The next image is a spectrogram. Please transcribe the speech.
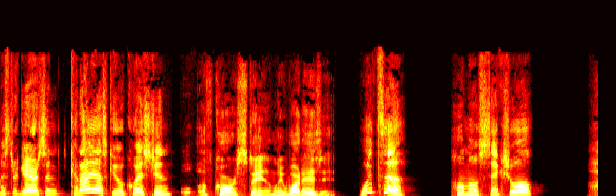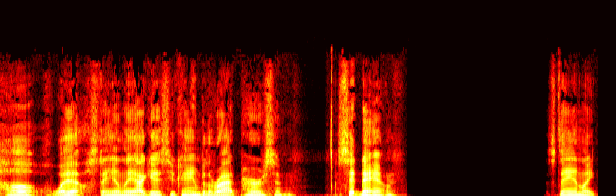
Mr. Garrison, can I ask you a question? Of course, Stanley. What is it? What's a homosexual? Oh, well, Stanley, I guess you came to the right person. Sit down. Stanley,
